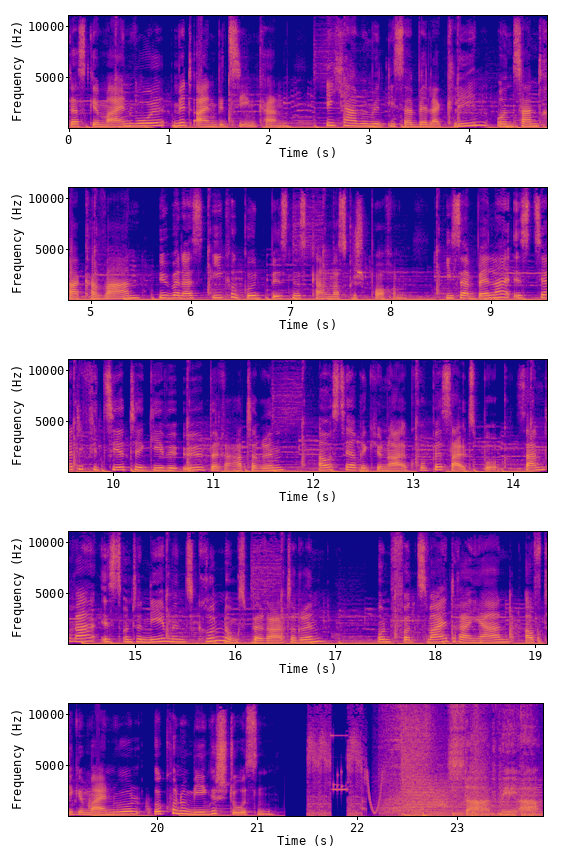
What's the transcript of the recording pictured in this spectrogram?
das Gemeinwohl mit einbeziehen kann. Ich habe mit Isabella Kleen und Sandra Kavan über das EcoGood Business Canvas gesprochen. Isabella ist zertifizierte GWÖ-Beraterin aus der Regionalgruppe Salzburg. Sandra ist Unternehmensgründungsberaterin und vor zwei, drei Jahren auf die Gemeinwohlökonomie gestoßen. Start Me Up.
